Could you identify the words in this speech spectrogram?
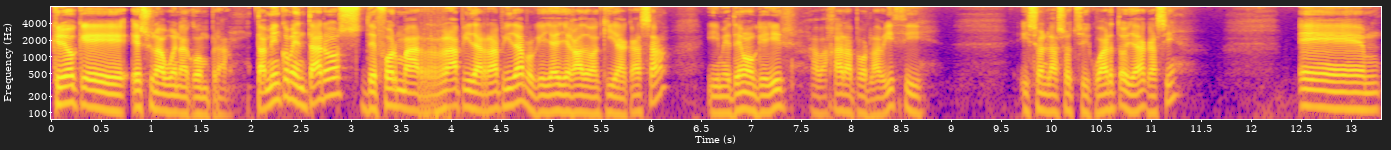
creo que es una buena compra. También comentaros de forma rápida, rápida, porque ya he llegado aquí a casa y me tengo que ir a bajar a por la bici y son las 8 y cuarto ya casi. Em,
